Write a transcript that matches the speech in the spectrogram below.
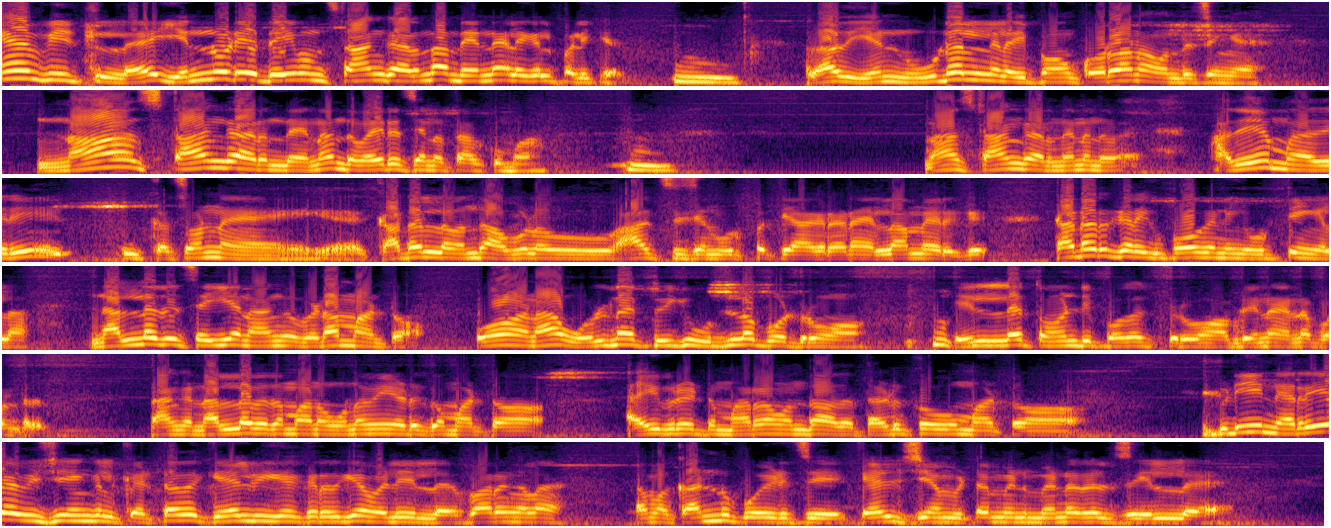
என் வீட்டுல என்னுடைய தெய்வம் ஸ்ட்ராங்கா இருந்தா அந்த எண்ணெய் இலைகள் பலிக்காது. ம். அதாவது என் உடல்நிலை இப்போ கொரோனா வந்துச்சுங்க. நான் ஸ்ட்ராங்கா இருந்தேன்னா இந்த வைரஸ் என்ன தாக்குமா? நான் ஸ்ட்ராங்கா இருந்தேன்னா இந்த அதே மாதிரி சொன்னேன். கடல்ல வந்து அவ்வளவு ஆக்சிஜன் உற்பத்தி ஆகிற இடம் எல்லாமே இருக்கு. கடற்கரைக்கு போக நீங்க விட்டீங்களா? நல்லது செய்ய நாங்கள் விட மாட்டோம் போனா உடனே தூக்கி உள்ளே போட்டுருவோம். இல்லை தோண்டி புதைச்சிருவோம் அப்படின்னா என்ன பண்ணுறது நாங்கள் நல்ல விதமான உணவையும் எடுக்க மாட்டோம். ஹைபிரிட் மரம் வந்தால் அதை தடுக்கவும் மாட்டோம். இப்படி நிறைய விஷயங்கள் கெட்டதை கேள்வி கேட்கறதுக்கே வழி இல்லை. பாருங்களேன் நம்ம கண்ணு போயிடுச்சு. கால்சியம் விட்டமின் மினரல்ஸ் இல்லை.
